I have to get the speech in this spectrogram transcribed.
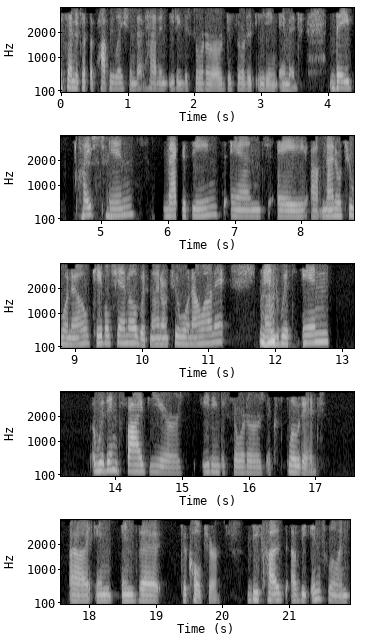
percentage of the population that had an eating disorder or disordered eating image. They typed in magazines and a uh, 90210 cable channel with 90210 on it, mm-hmm. and within within five years, eating disorders exploded uh, in in the the culture because of the influence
